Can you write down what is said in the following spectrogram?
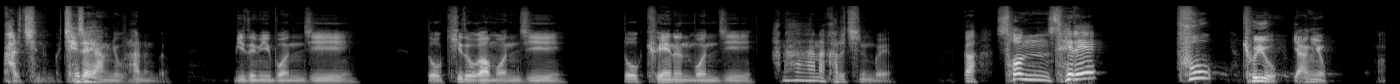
가르치는 거, 제자 양육을 하는 거예요. 믿음이 뭔지, 또 기도가 뭔지, 또 교회는 뭔지 하나하나 가르치는 거예요. 그러니까 선 세례 후 교육 양육. 어.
